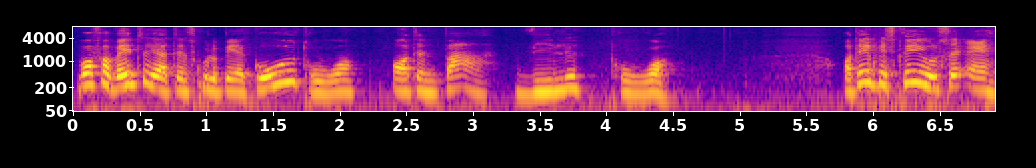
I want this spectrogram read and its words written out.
Hvorfor ventede jeg, at den skulle bære gode druer, og den bar vilde druer? Og det er en beskrivelse af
